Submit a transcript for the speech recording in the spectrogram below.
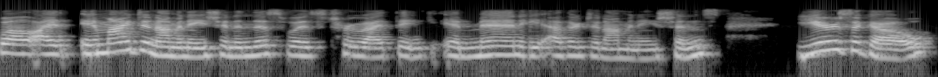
Well, I, in my denomination, and this was true, I think, in many other denominations, years ago,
